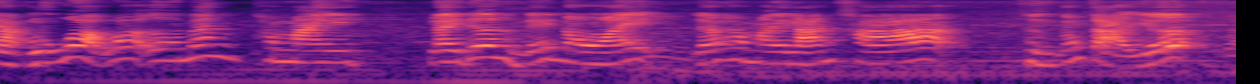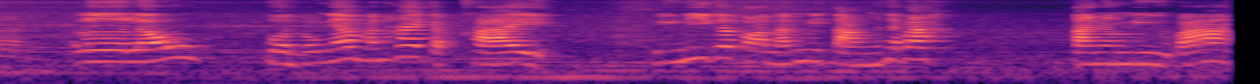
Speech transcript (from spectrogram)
อยากรู้อะว่าเออแม่งทำไมไรเดอร์ถึงได้น้อยแล้วทำไมร้านค้าถึงต้องจ่ายเยอะ ใช่ เออแล้วส่วนตรงเนี้ยมันให้กับใครอีนี่ก็ตอนนั้นมีตังค์ใช่ปะตังค์ยังมีอยู่บ้าง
